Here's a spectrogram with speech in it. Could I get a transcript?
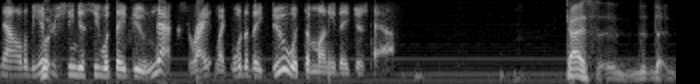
Now it'll be interesting to see what they do next, right? Like, what do they do with the money they just have? guys uh, the, the,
